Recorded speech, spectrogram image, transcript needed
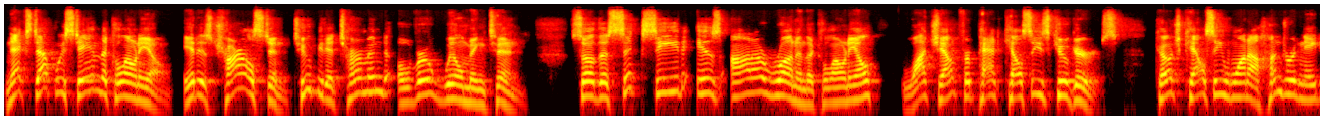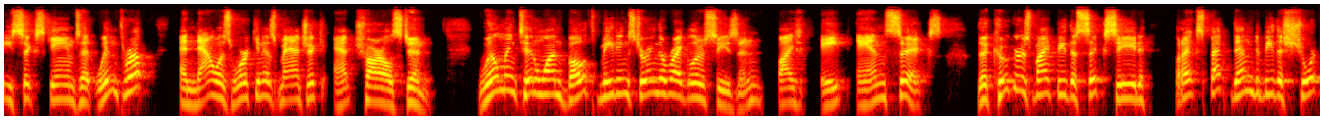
Next up, we stay in the Colonial. It is Charleston to be determined over Wilmington. So the sixth seed is on a run in the Colonial. Watch out for Pat Kelsey's Cougars. Coach Kelsey won 186 games at Winthrop and now is working his magic at Charleston. Wilmington won both meetings during the regular season by eight and six. The Cougars might be the sixth seed, but I expect them to be the short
